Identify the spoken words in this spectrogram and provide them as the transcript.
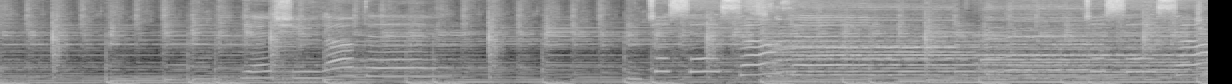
Yes, you loved it. And just say something. Just say something.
